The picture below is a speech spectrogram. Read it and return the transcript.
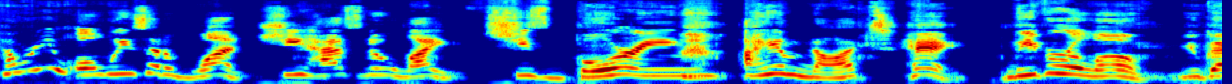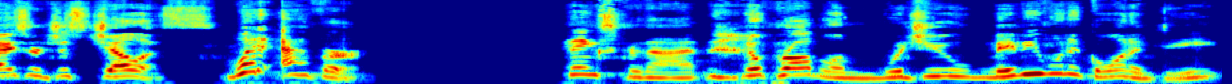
How are you always at a one? She has no life. She's boring. I am not. Hey, leave her alone. You guys are just jealous. Whatever. Thanks for that. No problem. Would you maybe want to go on a date?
